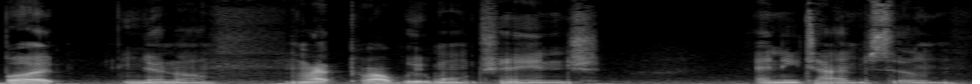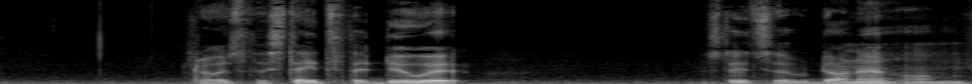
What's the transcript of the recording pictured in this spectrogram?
But, you know, that probably won't change anytime soon. Because the states that do it, the states that have done it, um,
